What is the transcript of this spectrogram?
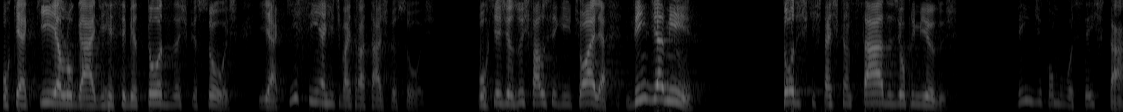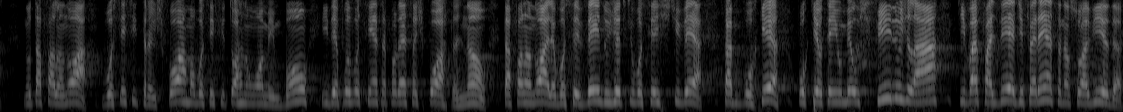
Porque aqui é lugar de receber todas as pessoas. E aqui sim a gente vai tratar as pessoas. Porque Jesus fala o seguinte: olha, vinde a mim, todos que estáis cansados e oprimidos, Vinde como você está. Não está falando, ó, você se transforma, você se torna um homem bom e depois você entra por essas portas. Não. Está falando, olha, você vem do jeito que você estiver. Sabe por quê? Porque eu tenho meus filhos lá que vai fazer a diferença na sua vida.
